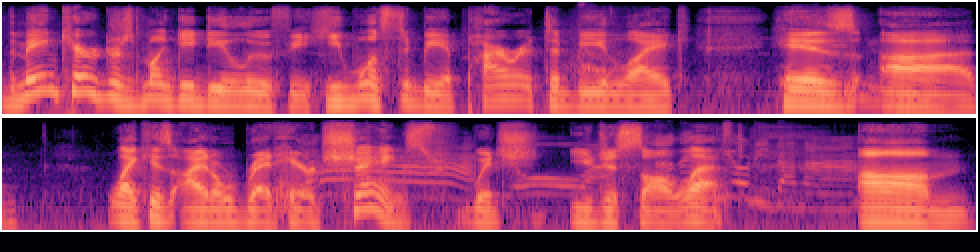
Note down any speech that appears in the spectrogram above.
the main character is Monkey D. Luffy. He wants to be a pirate to be like his uh, like his idol, red-haired Shanks, which you just saw left. Um,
